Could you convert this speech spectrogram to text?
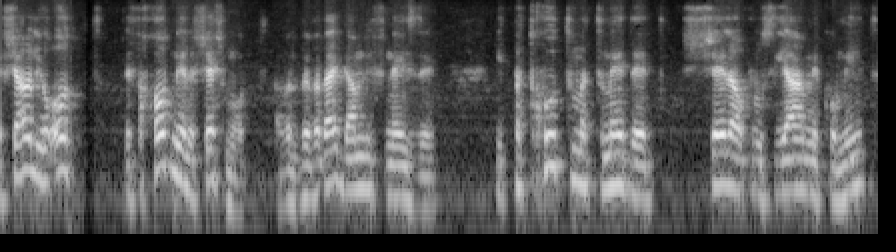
אפשר לראות, לפחות מ-1600, אבל בוודאי גם לפני זה, התפתחות מתמדת של האוכלוסייה המקומית,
